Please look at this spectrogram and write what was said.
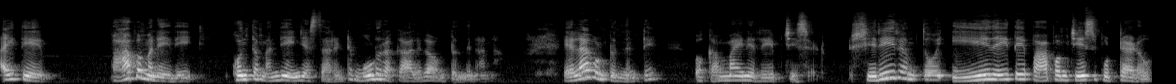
అయితే పాపం అనేది కొంతమంది ఏం చేస్తారంటే మూడు రకాలుగా ఉంటుంది నాన్న. ఎలాగుంటుందంటే ఒక అమ్మాయిని రేప్ చేశాడు. శరీరంతో ఏదైతే పాపం చేసి పుట్టాడో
